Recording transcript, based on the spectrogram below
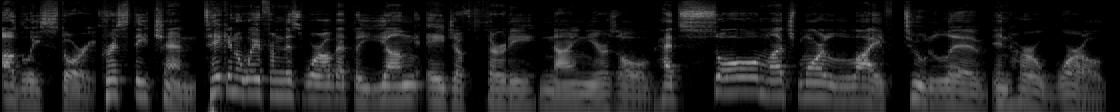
ugly story. Christe Chen, taken away from this world at the young age of 39 years old, had so much more life to live in her world.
